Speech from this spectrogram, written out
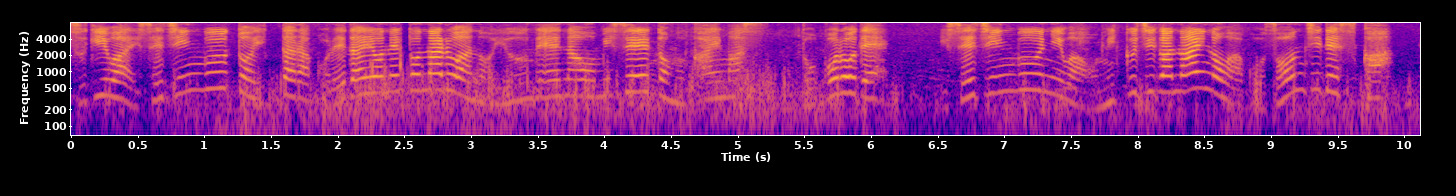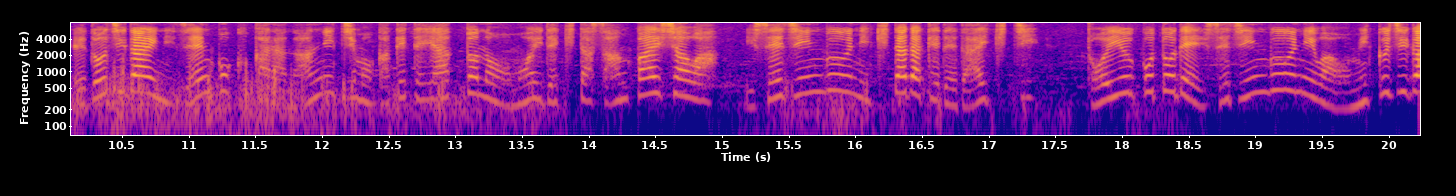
次は伊勢神宮といったらこれだよねとなるあの有名なお店へと向かいます。ところで伊勢神宮にはおみくじがないのはご存知ですか？江戸時代に全国から何日もかけてやっとの思いで来た参拝者は伊勢神宮に来ただけで大吉。ということで伊勢神宮にはおみくじが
